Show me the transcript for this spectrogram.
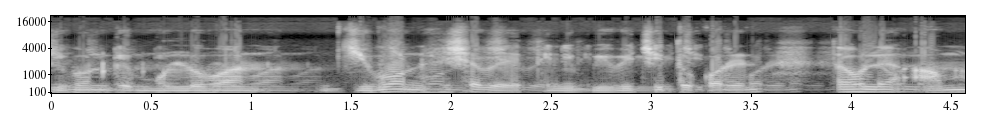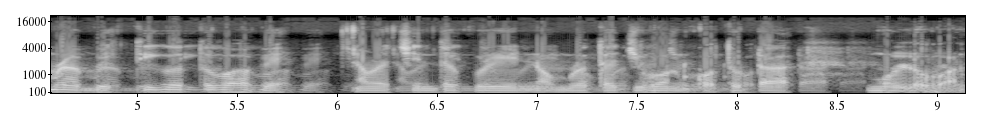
জীবনকে মূল্যবান জীবন হিসাবে তিনি বিবেচিত করেন, তাহলে আমরা ব্যক্তিগতভাবে আমরা চিন্তা করি এই নম্রতা জীবন কতটা মূল্যবান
